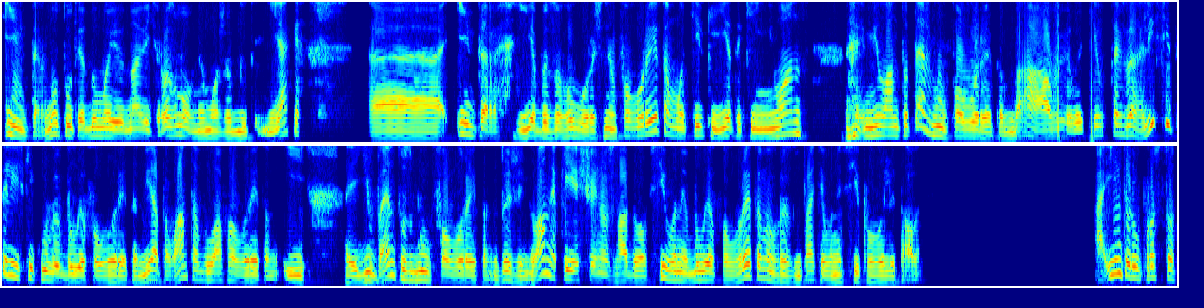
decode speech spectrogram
Інтер. Ну тут я думаю, навіть розмов не може бути ніяких. Е, Інтер є безоговорочним фаворитом, от тільки є такий нюанс. Мілан то теж був фаворитом, да, а вилетів. Та взагалі всі італійські клуби були фаворитом. І Аталанта була фаворитом, і е, Ювентус був фаворитом. Той же Мілан, який я щойно згадував, всі вони були фаворитами, в результаті вони всі повилітали. А Інтеру просто,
